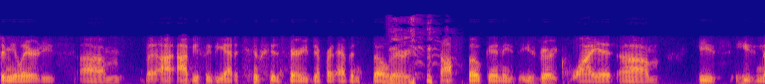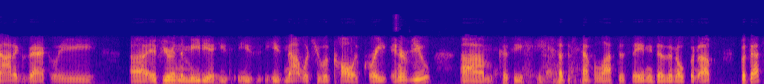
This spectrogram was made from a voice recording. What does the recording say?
similarities. Um, but I, obviously the attitude is very different. Evan's so very soft spoken. He's he's very quiet. Um, he's he's not exactly. Uh, if you're in the media, he's he's he's not what you would call a great interview because um, he he doesn't have a lot to say and he doesn't open up. But that's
